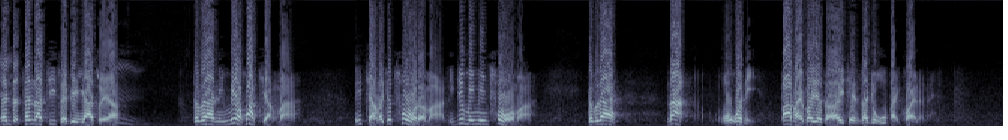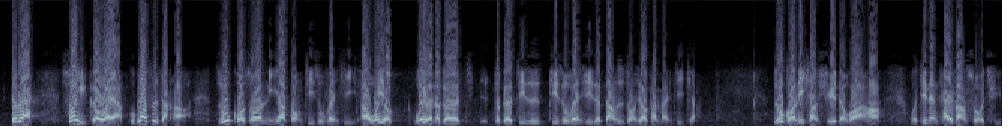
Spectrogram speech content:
真的真的鸡嘴变鸭嘴啊，对不对？你没有话讲嘛，你讲了就错了嘛，你就明明错嘛，对不对？那我问你。八百块就涨到一千三，就五百块了呢，对不对？所以各位啊，股票市场啊，如果说你要懂技术分析啊，我有我有那个这个技术技术分析的当日冲销看盘技巧。如果你想学的话哈，我今天开放索取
